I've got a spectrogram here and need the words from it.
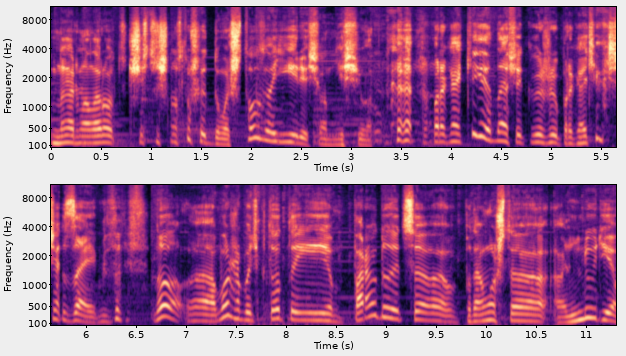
Наверное, народ частично слушает, думает, что за ересь он несет. Про какие нафиг выжи, про каких сейчас заек. Но, а, может быть, кто-то и порадуется, потому что люди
